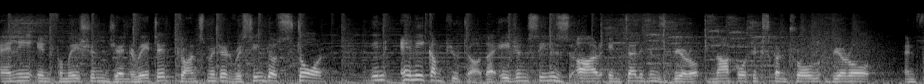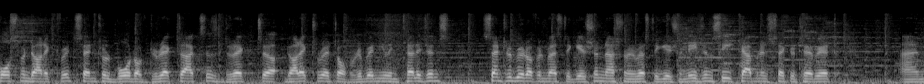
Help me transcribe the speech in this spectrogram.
any information generated, transmitted, received, or stored in any computer. The agencies are Intelligence Bureau, Narcotics Control Bureau, Enforcement Directorate, Central Board of Direct Access, Direct, uh, Directorate of Revenue Intelligence, Central Bureau of Investigation, National Investigation Agency, Cabinet Secretariat, and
